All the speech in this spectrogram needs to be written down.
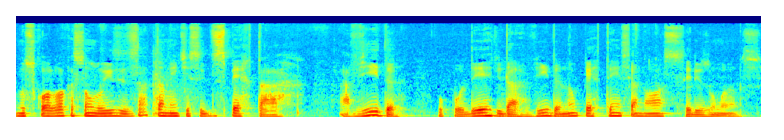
nos coloca São Luís exatamente esse despertar. A vida o poder de dar vida não pertence a nós, seres humanos,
